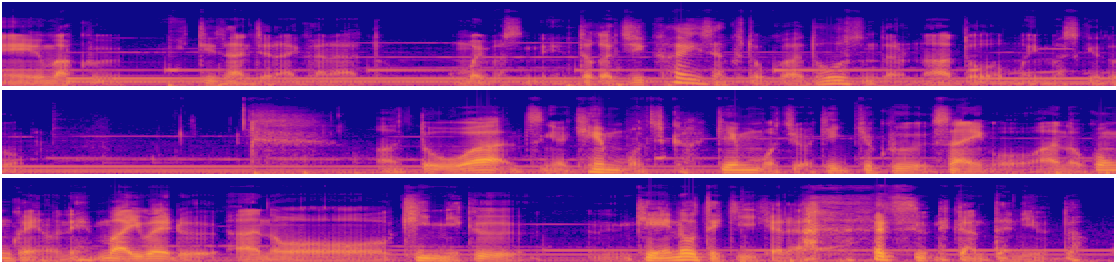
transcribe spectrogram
えー、うまくいってたんじゃないかなと思いますね。だから次回作とかどうするんだろうなとは思いますけど、あとは、次は剣持か。剣持は結局最後、あの、今回のね、まあ、いわゆる、あの、筋肉系の敵から ですよね、簡単に言うと。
